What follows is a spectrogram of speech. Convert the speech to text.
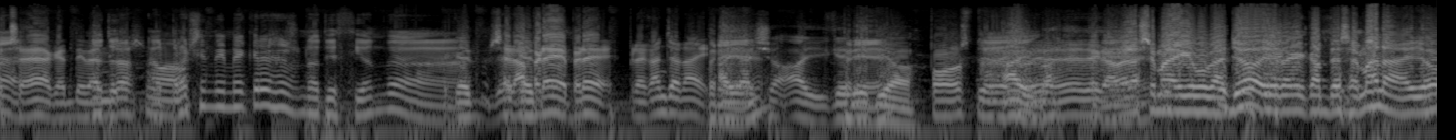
pot ser, aquest divendres no. El pròxim dimecres és notició de... Aquest, Serà pre, pre, pre Ganja Night. Pre. Ai, això, ai, què he Pre. dit jo? Post, de, Ai, de, de, de, que a veure si m'he equivocat jo, i és aquest cap de setmana, i jo...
